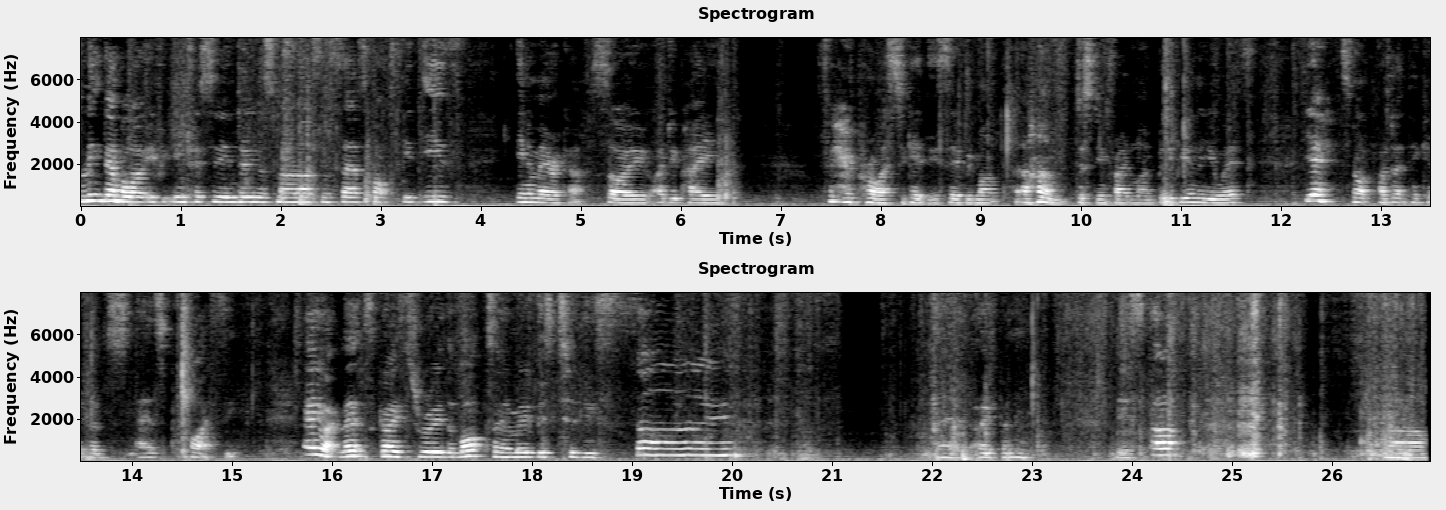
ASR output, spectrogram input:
link down below if you're interested in doing the Smart Ass and Sass box. It is in America, so I do pay fair price to get this every month, um, just in freight alone. But if you're in the US, yeah, it's not. I don't think it's as pricey. Anyway, let's go through the box. I'm going to move this to this side and open this up. Um,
